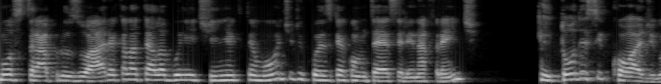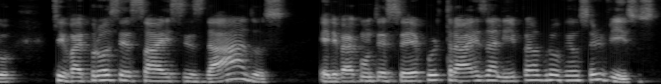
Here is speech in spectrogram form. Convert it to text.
mostrar para o usuário aquela tela bonitinha que tem um monte de coisa que acontece ali na frente. E todo esse código que vai processar esses dados, ele vai acontecer por trás ali para prover os serviços.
